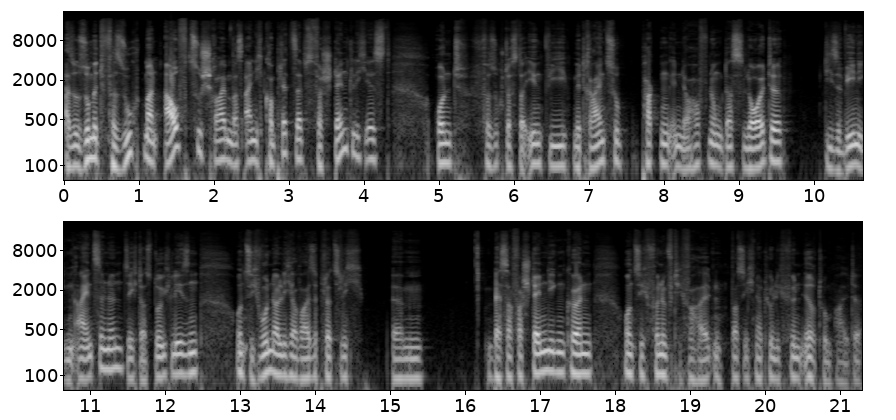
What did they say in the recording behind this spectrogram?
also somit versucht man aufzuschreiben, was eigentlich komplett selbstverständlich ist und versucht das da irgendwie mit reinzupacken in der Hoffnung, dass Leute, diese wenigen Einzelnen, sich das durchlesen und sich wunderlicherweise plötzlich ähm, besser verständigen können und sich vernünftig verhalten, was ich natürlich für einen Irrtum halte.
